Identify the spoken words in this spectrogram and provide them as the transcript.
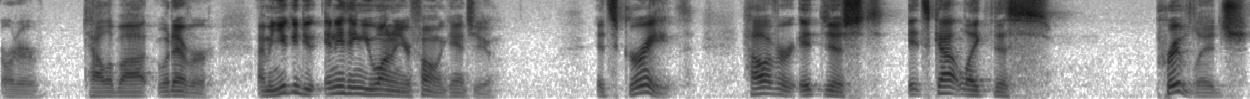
order Talabat, whatever. I mean, you can do anything you want on your phone, can't you? It's great. However, it just, it's got like this privilege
